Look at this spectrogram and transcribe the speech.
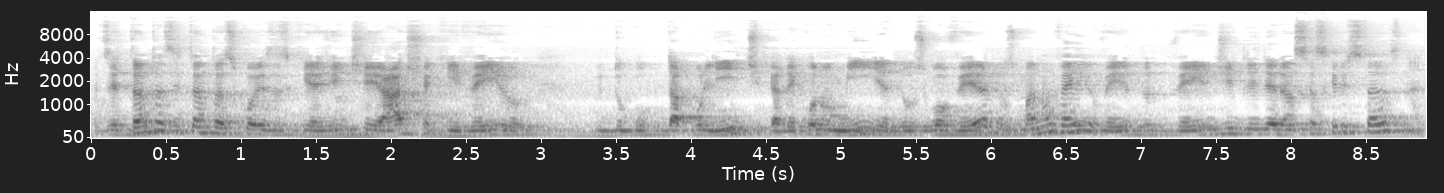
Quer dizer, tantas e tantas coisas que a gente acha que veio do, da política, da economia, dos governos, mas não veio, veio, veio de lideranças cristãs, né?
